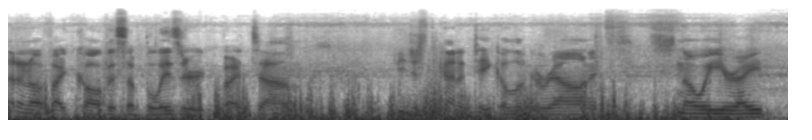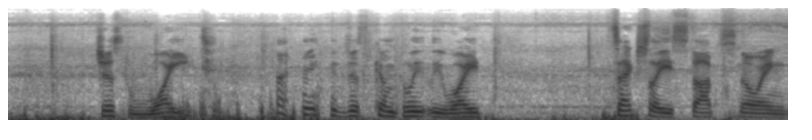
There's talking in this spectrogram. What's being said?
I don't know if I'd call this a blizzard, but um, if you just kind of take a look around, it's snowy, right? Just white. I mean, just completely white. It's actually stopped snowing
